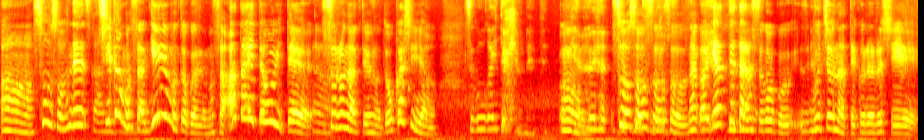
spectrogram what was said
ああそうそうでしかもさゲームとかでもさ与えておいてうんするなっていうのっておかしいやん。都合がいい時はね。うんそうそうそうそうなんかやってたらすごく夢中になってくれるし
